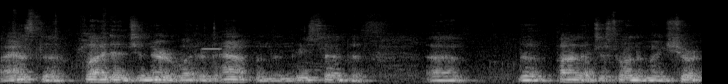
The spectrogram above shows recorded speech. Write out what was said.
I asked the flight engineer what had happened, and he said that uh, the pilot just wanted to make sure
